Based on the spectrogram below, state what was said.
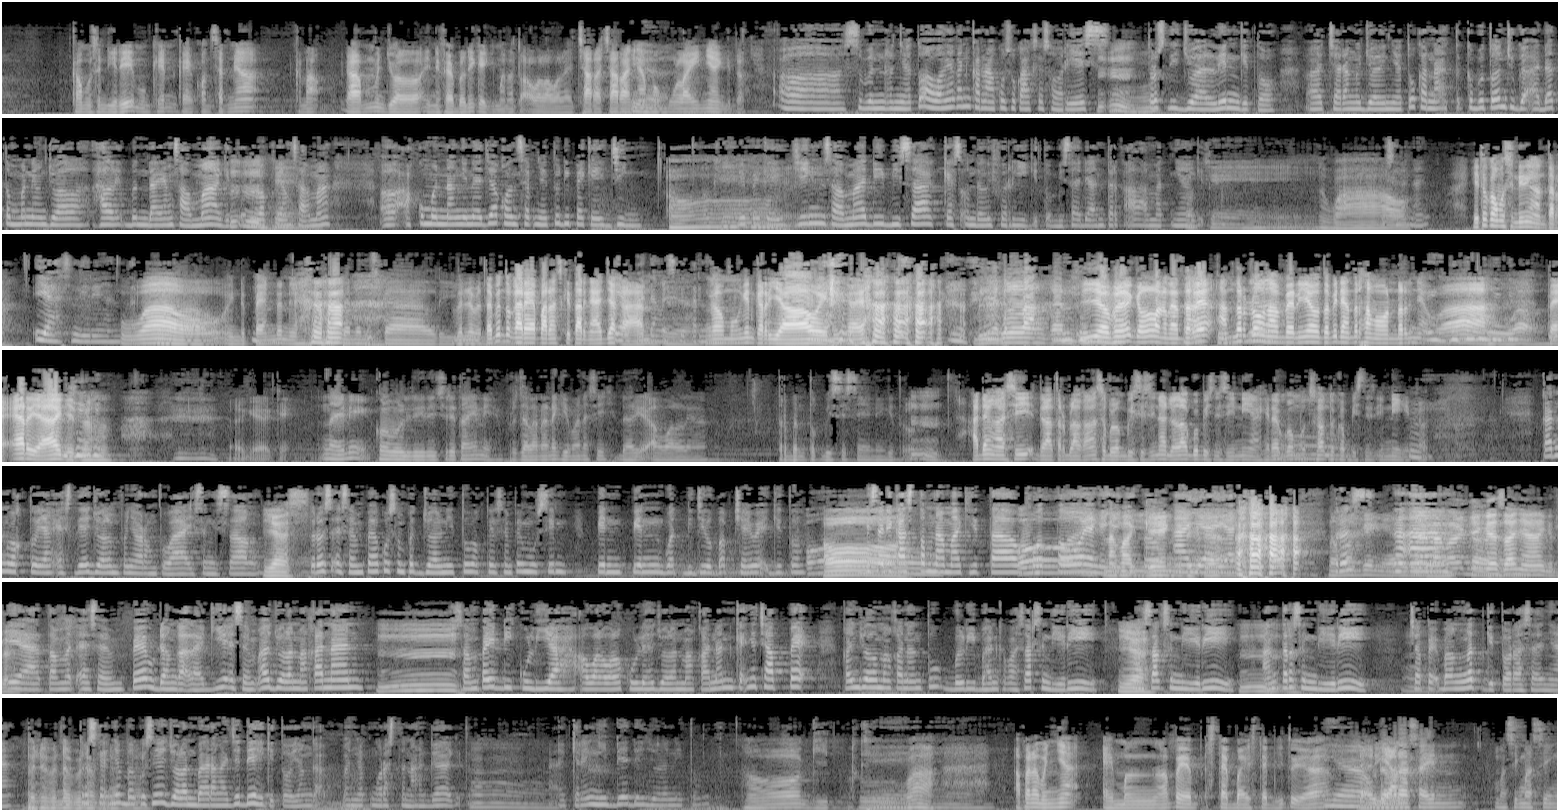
kamu sendiri mungkin kayak konsepnya kena kamu menjual ini Fable ini kayak gimana tuh awal-awalnya? Cara-caranya Iya. memulainya gitu. Eh, sebenarnya tuh awalnya kan karena aku suka aksesoris, terus dijualin gitu. Eh, cara ngejualinnya tuh karena kebetulan juga ada temen yang jual hal benda yang sama gitu di waktu yang sama. Eh, aku menangin aja konsepnya itu di packaging, Oh. di packaging sama di bisa cash on delivery gitu, bisa diantar ke alamatnya Oke. gitu. Wow. Itu kamu sendiri nganter? Iya sendiri ngantar. Wow, independen ya. Independen sekali. Bener, tapi untuk karya padan sekitarnya aja Iya, kan? kadang sekitarnya Nggak aja. mungkin ke Riau ini kayak. Belinya gelang kan. iya bener gelang antarnya Satu antar juga. dong sampai Riau tapi diantar sama ownernya. Wah. Wow. PR ya gitu. Oke oke. Nah ini kalau boleh diceritain nih perjalanannya gimana sih dari awalnya terbentuk bisnisnya ini gitu loh. Mm-mm. Ada nggak sih di latar belakang sebelum bisnis ini adalah gue bisnis ini akhirnya gue memutuskan untuk ke bisnis ini gitu. Kan waktu yang SD jualan punya orang tua iseng-iseng. Yes. Terus SMP aku sempet jualan itu waktu SMP musim pin-pin buat di jilbab cewek gitu. Oh. Bisa di custom nama kita, foto yang kayak Nama gitu. geng ah, gitu iya, ya. iya, gitu. Nama Terus, geng ya. nah, ah, Lagi biasanya gitu. iya, tamat SMP udah nggak lagi SMA jualan makanan. Hmm. Sampai di kuliah, awal-awal kuliah jualan makanan kayaknya capek. Kan jualan makanan tuh beli bahan ke pasar sendiri, Iya. masak sendiri, Hmm. antar sendiri. Capek banget gitu rasanya. Bener-bener bener. Terus kayaknya bagusnya jualan barang aja deh gitu, yang nggak banyak nguras tenaga gitu. Hmm. Akhirnya ngide deh jualan itu. Oh gitu. Wah. Apa namanya? Emang apa ya step by step gitu ya? Iya dari udah yang ngerasain masing-masing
